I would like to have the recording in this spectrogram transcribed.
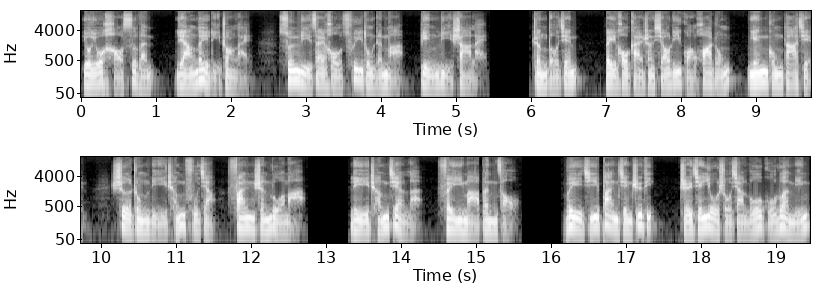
右有郝思文，两肋里撞来。孙立在后催动人马，并力杀来。正斗间，背后赶上小李广花荣，拈弓搭箭，射中李成副将，翻身落马。李成见了，飞马奔走，未及半箭之地，只见右手下锣鼓乱鸣，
